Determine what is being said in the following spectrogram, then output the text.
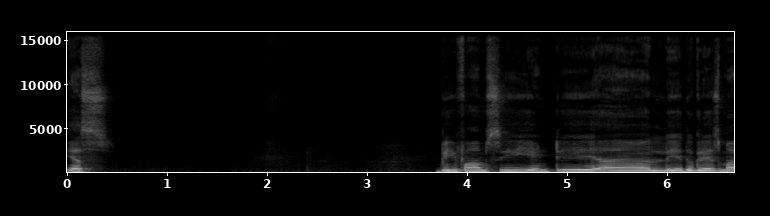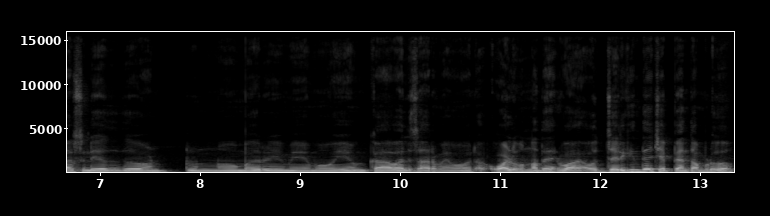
ఎస్. బీఫార్మసీ ఏంటి? లేదు గ్రేస్ మార్క్స్ లేదు అంటున్నావు మరి మేము. ఏం కావాలి సార్ మేము? వాళ్ళు ఉన్నదే వా- జరిగిందే చెప్పాను తమ్ముడు.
